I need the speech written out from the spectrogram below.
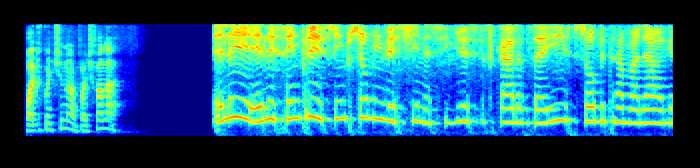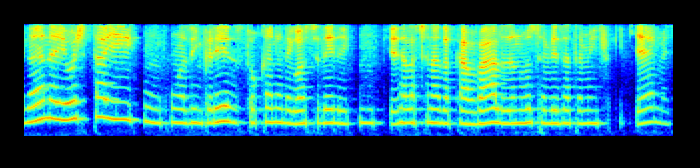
pode continuar, pode falar. Ele, ele sempre, sempre soube investir, né? Seguir esses caras aí, soube trabalhar a grana e hoje tá aí com, com as empresas, tocando o negócio dele relacionado a cavalos. Eu não vou saber exatamente o que, que é, mas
